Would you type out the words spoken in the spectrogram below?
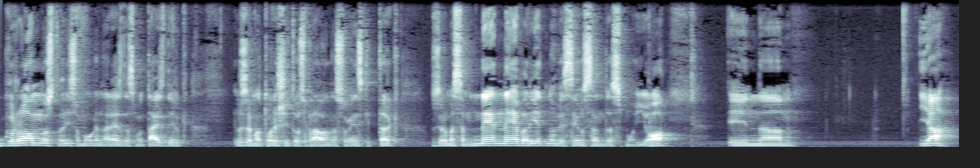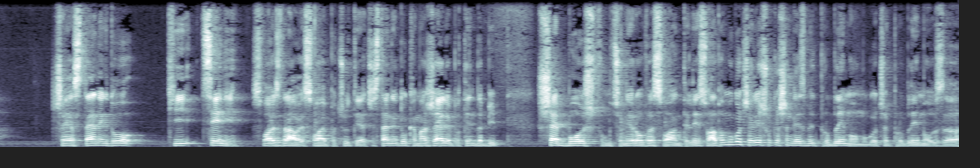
ogromno stvari, sem mogel narediti, da smo ta izdelek oziroma to rešitev spravili na slovenski trg. Oziroma, sem ne, neverjetno vesel, sem, da smo jo. In um, ja, če ste nekdo, ki ceni svoje zdravje, svoje počutje, če ste nekdo, ki ima željo potem, da bi še bolj funkcioniral v svojem telesu, ali pa mogoče rešil kakšnega izmed problemov, mogoče problemov z,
